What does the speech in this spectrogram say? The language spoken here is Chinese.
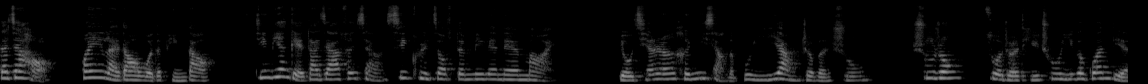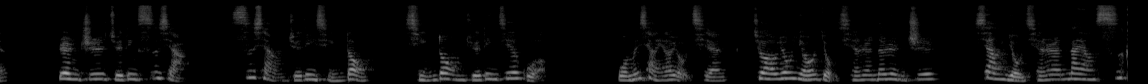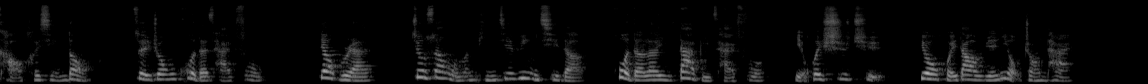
大家好，欢迎来到我的频道。今天给大家分享《Secrets of the Millionaire Mind》（有钱人和你想的不一样）这本书。书中作者提出一个观点：认知决定思想，思想决定行动，行动决定结果。我们想要有钱，就要拥有有钱人的认知，像有钱人那样思考和行动，最终获得财富。要不然，就算我们凭借运气的。获得了一大笔财富，也会失去，又回到原有状态。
